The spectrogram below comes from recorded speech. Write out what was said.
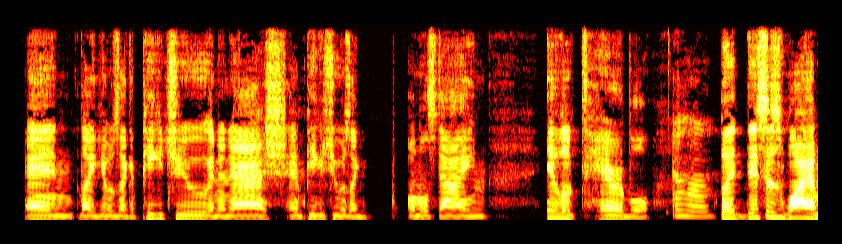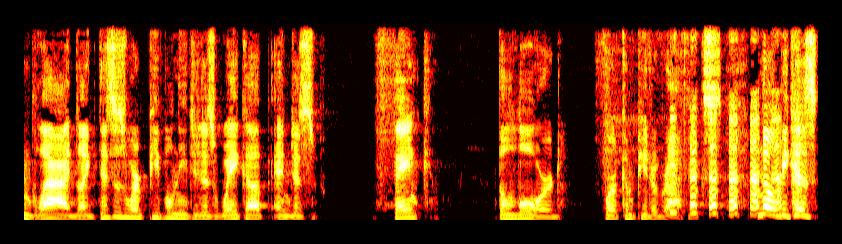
and like it was like a pikachu and an ash and pikachu was like almost dying it looked terrible uh-huh. but this is why i'm glad like this is where people need to just wake up and just thank the Lord for computer graphics. no, because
